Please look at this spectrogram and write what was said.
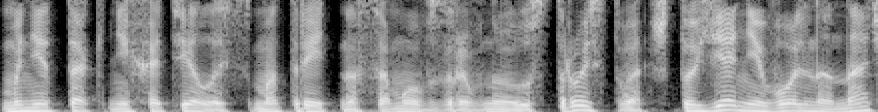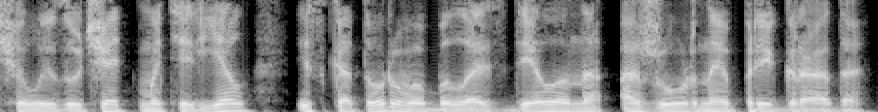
Мне так не хотелось смотреть на само взрывное устройство, что я невольно начал изучать материал, из которого была сделана ажурная преграда.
